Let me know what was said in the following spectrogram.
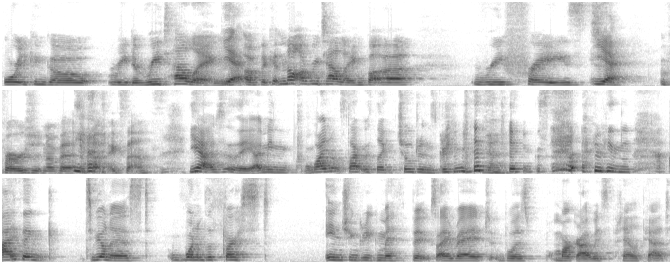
or you can go read a retelling Yeah. of the not a retelling, but a rephrased yeah. version of it. If that makes sense. Yeah, absolutely. I mean, why not start with like children's Greek myth Yeah. things? I mean, I think to be honest, one of the first ancient Greek myth books I read was Margaret Atwood's Penelopiad,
